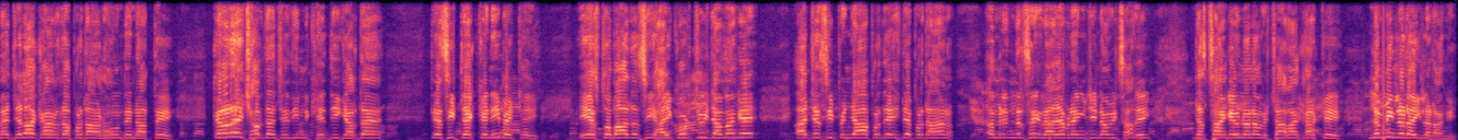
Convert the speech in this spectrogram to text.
ਮੈਂ ਜ਼ਿਲ੍ਹਾ ਕਾਂਗਰਸ ਦਾ ਪ੍ਰਧਾਨ ਹੋਣ ਦੇ ਨਾਤੇ ਕਰੜੇ ਸ਼ਬਦਾਂ 'ਚ ਇਹਦੀ ਨਿਖੇਧੀ ਕਰਦਾ ਹਾਂ ਤੇ ਅਸੀਂ ਟਿਕ ਕੇ ਨਹੀਂ ਬੈਠੇ। ਇਸ ਤੋਂ ਬਾਅਦ ਅਸੀਂ ਹਾਈ ਕੋਰਟ 'ਚ ਵੀ ਜਾਵਾਂਗੇ। ਅੱਜ ਅਸੀਂ ਪੰਜਾਬ ਪ੍ਰਦੇਸ਼ ਦੇ ਪ੍ਰਧਾਨ ਅਮਰਿੰਦਰ ਸਿੰਘ ਰਾਜਾ ਵੜਿੰਗ ਜੀ ਨਾਲ ਵੀ ਸਾਰੇ ਦੱਸਾਂਗੇ, ਉਹਨਾਂ ਨਾਲ ਵਿਚਾਰਾਂ ਕਰਕੇ ਲੰਮੀ ਲੜਾਈ ਲੜਾਂਗੇ।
